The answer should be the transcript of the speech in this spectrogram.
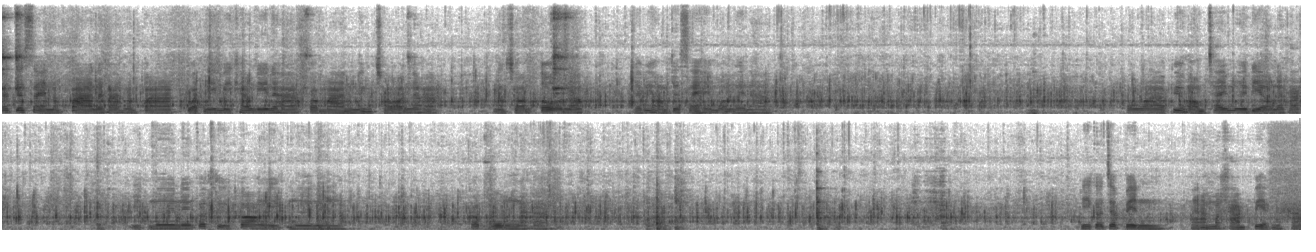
แล้วจะใส่น้ำปลานะคะ น้ำปลาขวดนี้มีแค่นี้นะคะ ประมาณหนึ่งช้อนนะคะหนึ่งช้อนโต๊ะเนาะเดี๋ยวพี่หอมจะใส่ให้หมดเลยนะคะ เพราะว่าพี่หอมใช้มือเดียวนะคะ อีกมือหนึงก็ถือกล้องอีกมือหนึงก็ปรุงนะคะนี่ก็จะเป็นน้ำมะขามเปียกนะคะ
